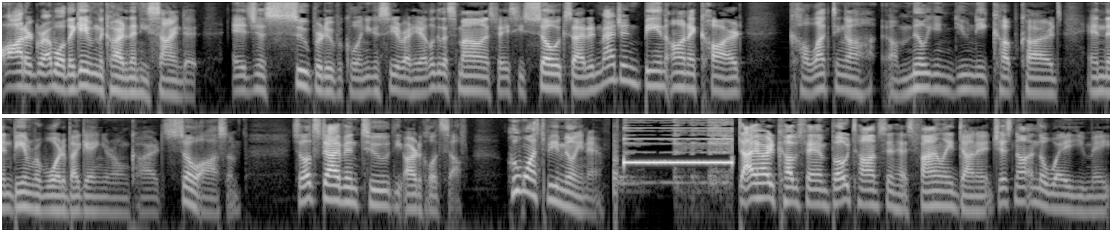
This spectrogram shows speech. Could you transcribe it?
autograph. Well, they gave him the card and then he signed it. It's just super duper cool. And you can see it right here. Look at the smile on his face. He's so excited. Imagine being on a card, collecting a, a million unique Cub cards, and then being rewarded by getting your own card. So awesome. So let's dive into the article itself. Who wants to be a millionaire? Diehard Cubs fan Beau Thompson has finally done it, just not in the way you may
